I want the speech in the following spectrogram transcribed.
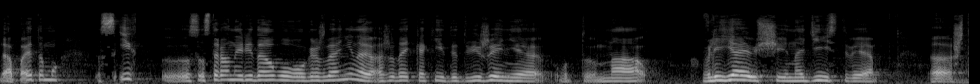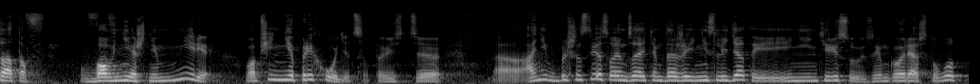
Да, поэтому с их, э, со стороны рядового гражданина ожидать какие-то движения вот, на влияющие на действия э, штатов во внешнем мире вообще не приходится. То есть э, а, они в большинстве своем за этим даже и не следят и, и не интересуются. Им говорят, что вот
